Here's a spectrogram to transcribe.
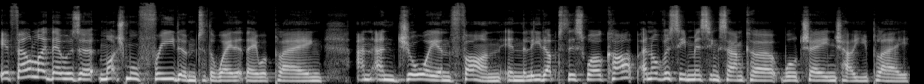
it felt like there was a much more freedom to the way that they were playing and, and joy and fun in the lead up to this World Cup. And obviously missing Sam Kerr will change how you play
